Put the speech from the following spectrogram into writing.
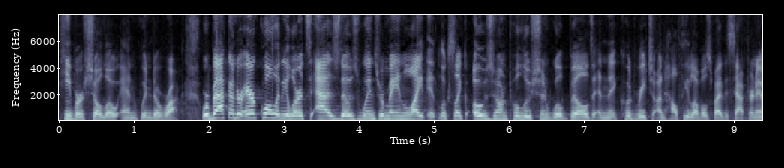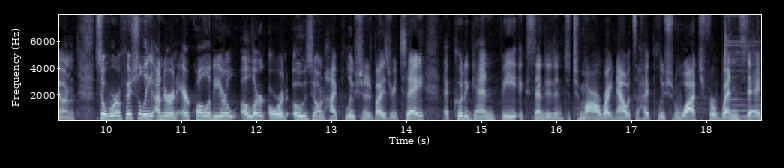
Heber, Show Low, and Window Rock. We're back under air quality alerts as those winds remain light. It looks like ozone pollution will build and it could reach unhealthy levels by this afternoon. So we're officially under an air quality alert or an ozone high pollution advisory today. That could again be extended into tomorrow. Right now it's a high pollution watch for Wednesday,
